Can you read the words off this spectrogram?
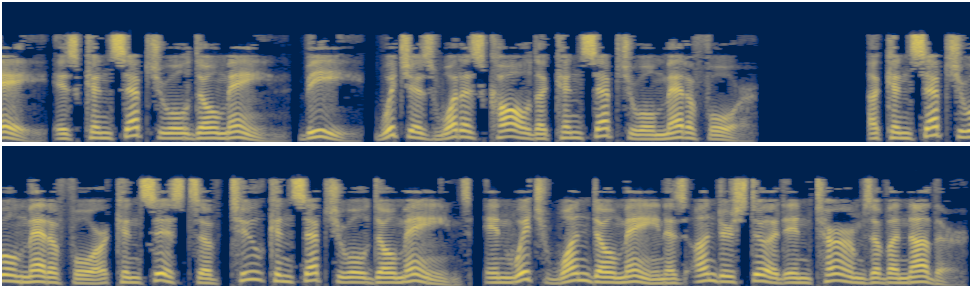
A is conceptual domain B, which is what is called a conceptual metaphor. A conceptual metaphor consists of two conceptual domains, in which one domain is understood in terms of another.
